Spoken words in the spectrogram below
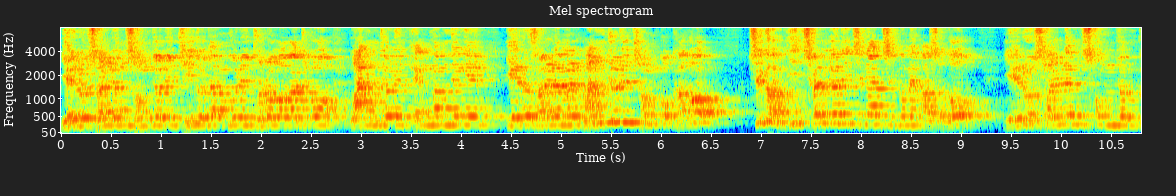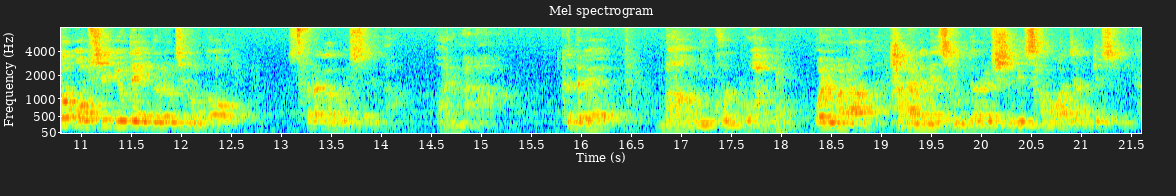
예루살렘 성전이 디도 장군이 들어와가지고 완전히 백만 명의 예루살렘을 완전히 정복하고 지금 2000년이 지난 지금에 봐서도 예루살렘 성전도 없이 유대인들은 지금도 살아가고 있습니다. 얼마나 그들의 마음이 곤고하고 얼마나 하나님의 성전을 심히 사모하지 않겠습니까?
